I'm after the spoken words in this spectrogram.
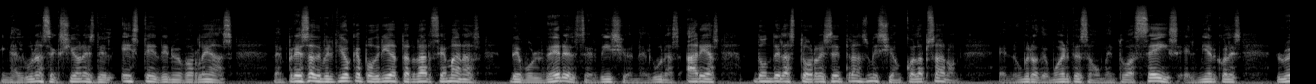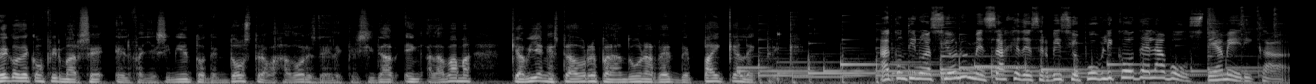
en algunas secciones del este de Nueva Orleans. La empresa advirtió que podría tardar semanas devolver el servicio en algunas áreas donde las torres de transmisión colapsaron. El número de muertes aumentó a seis el miércoles luego de confirmarse el fallecimiento de dos trabajadores de electricidad en Alabama que habían estado reparando una red de Pike Electric. A continuación, un mensaje de servicio público de la voz de América.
